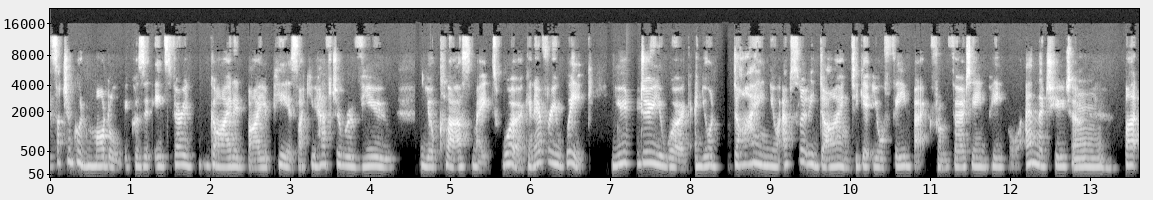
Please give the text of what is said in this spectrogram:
such a good model because it, it's very guided by your peers. Like you have to review your classmates' work, and every week you do your work and you're dying, you're absolutely dying to get your feedback from 13 people and the tutor. Mm. But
